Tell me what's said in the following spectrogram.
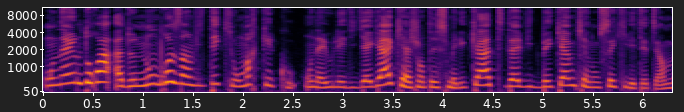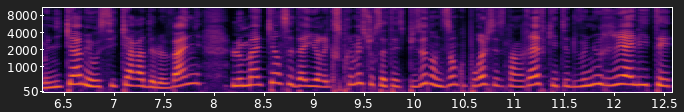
On a eu le droit à de nombreux invités qui ont marqué le coup. On a eu Lady Gaga qui a chanté Smelly Cat, David Beckham qui annonçait qu'il était harmonica, mais aussi Cara Delevingne. Le mannequin s'est d'ailleurs exprimé sur cet épisode en disant que pour elle c'était un rêve qui était devenu réalité.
